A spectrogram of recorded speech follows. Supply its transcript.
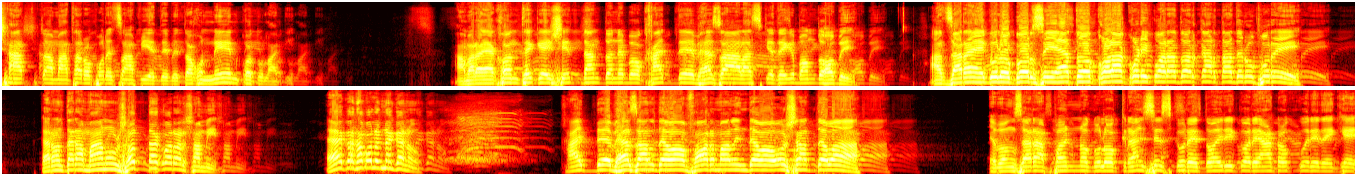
সাতটা মাথার উপরে চাপিয়ে দেবে, তখন নেন কত লাগে? আমরা এখন থেকে সিদ্ধান্ত নেব, খাদ্যে ভেজাল আজকে থেকে বন্ধ হবে। আর যারা এগুলো করছে, এত কড়াকড়ি করা দরকার তাদের উপরে। কারণ তারা মানুষ হত্যা করার স্বামী। এক কথা বলেন না কেন? খাদ্যে ভেজাল দেওয়া, ফরমালিন দেওয়া ওষুধ দেওয়া এবং যারা পণ্যগুলো ক্রাইসিস করে, তৈরি করে, আটক করে রেখে,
